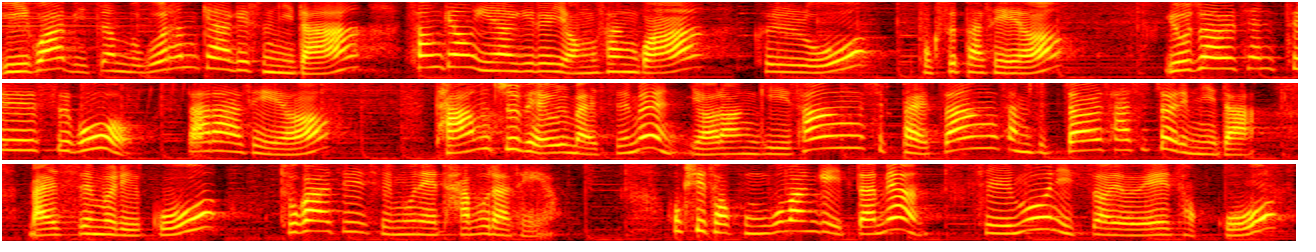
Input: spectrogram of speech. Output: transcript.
이과 미션 북을 함께 하겠습니다. 성경 이야기를 영상과 글로 복습하세요. 요절 챈트 쓰고 따라하세요. 다음 주 배울 말씀은 열왕기상 18장 30절 40절입니다. 말씀을 읽고 두 가지 질문에 답을 하세요. 혹시 더 궁금한 게 있다면 질문 있어요에 적고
